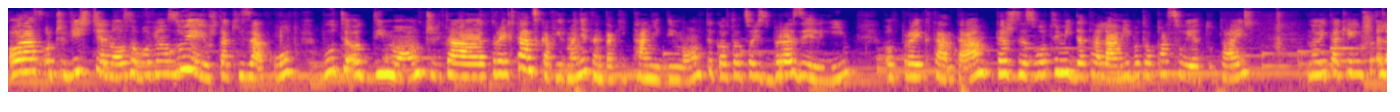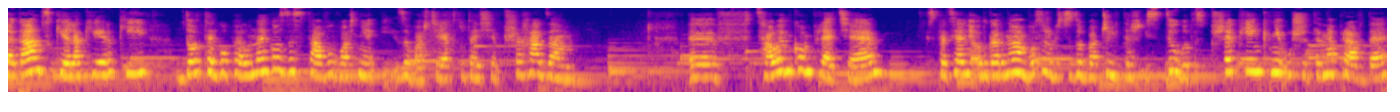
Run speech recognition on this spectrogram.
Oraz oczywiście no, zobowiązuje już taki zakup buty od Dimon, czyli ta projektancka firma, nie ten taki tani Dimon, tylko to coś z Brazylii od projektanta, też ze złotymi detalami, bo to pasuje tutaj. No i takie już eleganckie lakierki do tego pełnego zestawu właśnie i zobaczcie jak tutaj się przechadzam e, w całym komplecie. Specjalnie odgarnęłam włosy, żebyście zobaczyli też i z tyłu, bo to jest przepięknie uszyte, naprawdę.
